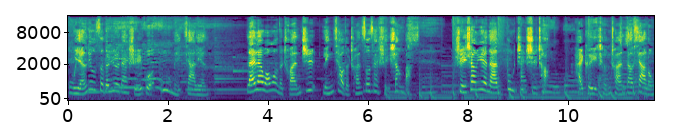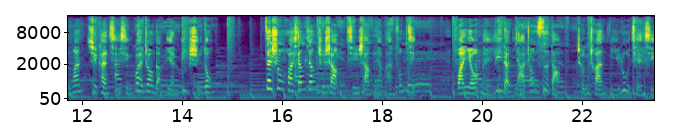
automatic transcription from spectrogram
五颜六色的热带水果物美价廉，来来往往的船只灵巧地穿梭在水上吧。水上越南不止市场，还可以乘船到下龙湾去看奇形怪状的岩壁石洞，在顺化湘江之上欣赏两岸风景，环游美丽的芽庄四岛。乘船一路前行，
